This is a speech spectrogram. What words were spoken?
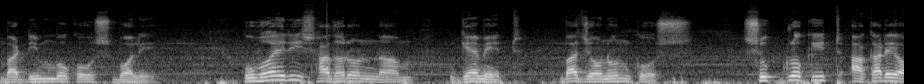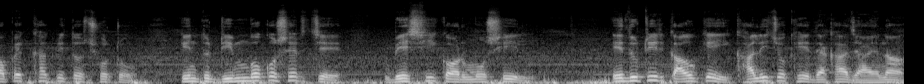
বা ডিম্বকোষ বলে। উভয়েরই সাধারণ নাম গ্যামেট বা জননকোষ শুক্রকীট আকারে অপেক্ষাকৃত ছোট, কিন্তু ডিম্বকোষের চেয়ে বেশি কর্মশীল। এ দুটির কাউকেই খালি চোখে দেখা যায় না।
